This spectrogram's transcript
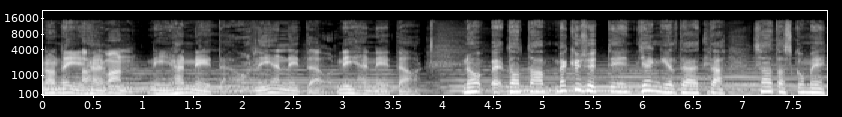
No niinhän, aivan. niinhän niitä on. Niinhän niitä on. Niinhän niitä on. No, me, tota, me kysyttiin jengiltä, että saataisiko me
